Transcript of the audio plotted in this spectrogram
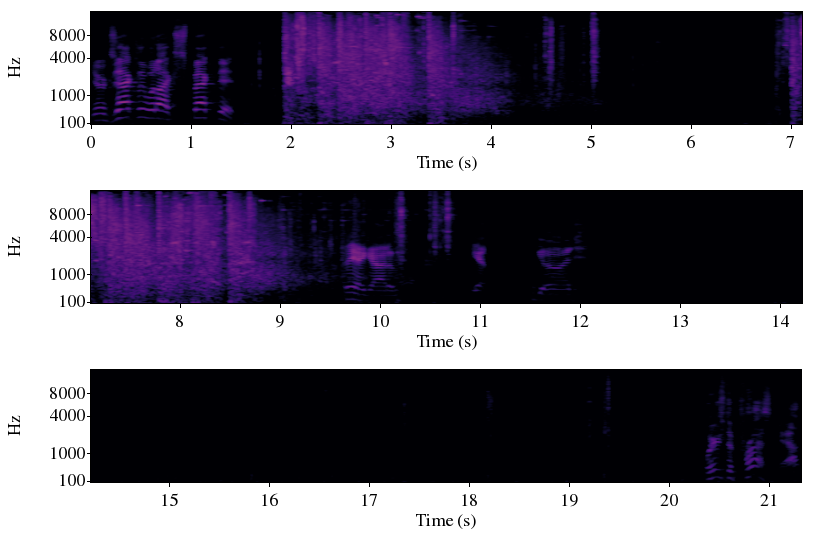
You're exactly what I expected. I think I got him. Yep, good. Where's the press, Cap?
